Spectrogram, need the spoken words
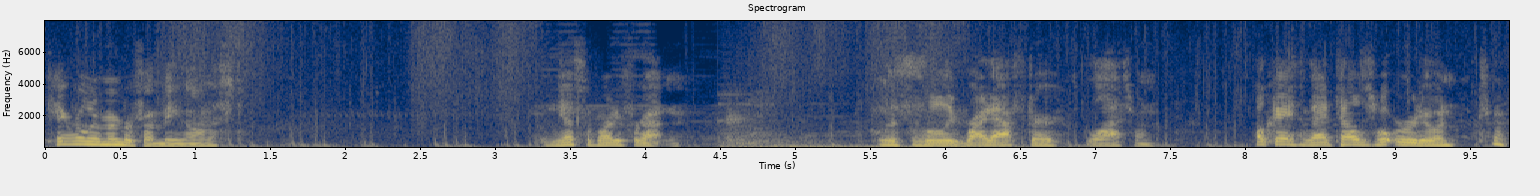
Can't really remember if I'm being honest. And yes, I've already forgotten. This is literally right after the last one. Okay, that tells us what we were doing.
